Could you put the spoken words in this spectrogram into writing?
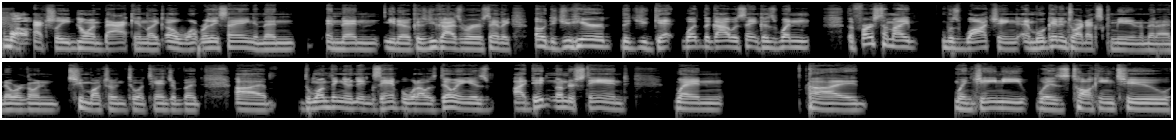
well, actually going back and like, oh, what were they saying? And then and then you know because you guys were saying like, oh, did you hear? Did you get what the guy was saying? Because when the first time I was watching, and we'll get into our next comedian in a minute. I know we're going too much into a tangent, but uh, the one thing, an example, what I was doing is I didn't understand when uh when jamie was talking to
